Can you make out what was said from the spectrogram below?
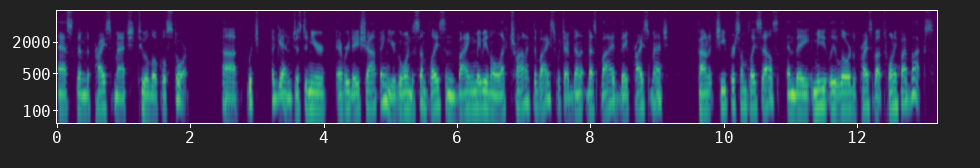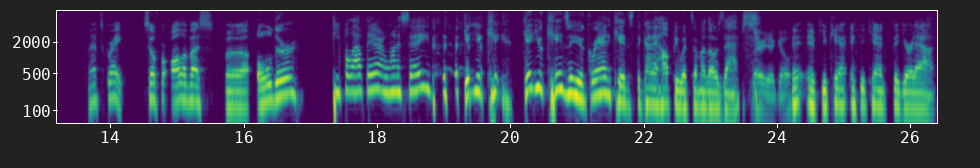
ask them to price match to a local store. Uh, which again, just in your everyday shopping, you're going to someplace and buying maybe an electronic device, which I've done at Best Buy. They price match, found it cheaper someplace else, and they immediately lowered the price about 25 bucks. That's great. So for all of us uh, older people out there, I want to say, get your ki- get your kids or your grandkids to kind of help you with some of those apps. There you go. If you can't if you can't figure it out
